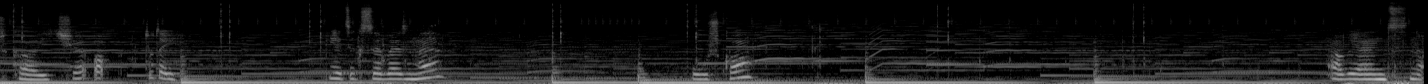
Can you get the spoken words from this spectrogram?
Czekajcie. O, tutaj piecyk se wezmę. Łóżko. A więc, no.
